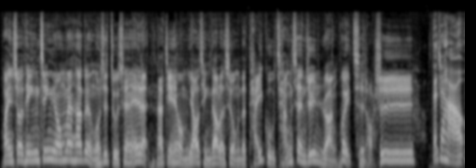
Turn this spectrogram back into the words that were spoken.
欢迎收听金融曼哈顿，我是主持人 Alan。那今天我们邀请到的是我们的台股常胜军阮惠慈老师。大家好，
